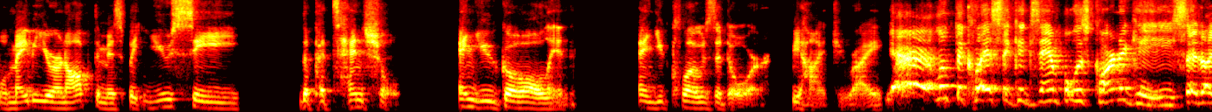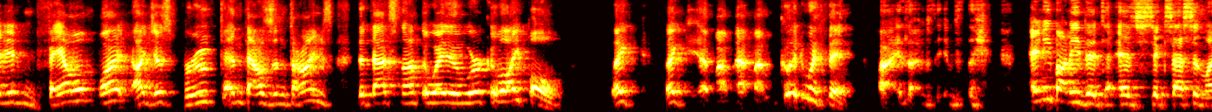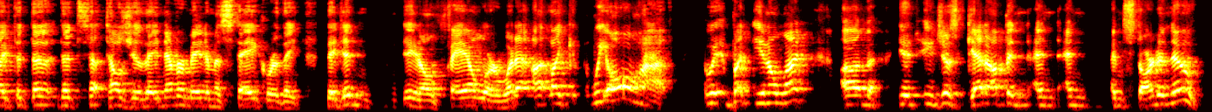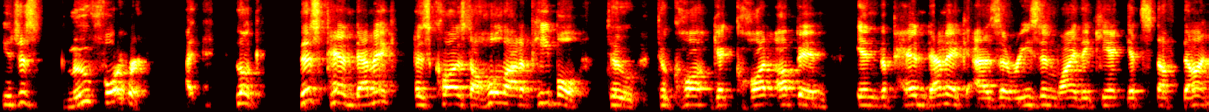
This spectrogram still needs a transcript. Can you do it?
well, maybe you're an optimist, but you see the potential and you go all in and you close the door behind you, right? Yeah, look, the classic example is Carnegie. He said, I didn't fail. What? I just proved 10,000 times that that's not the way to work a light bulb. Like, like I'm, good with it. Anybody that has success in life that, that tells you they never made a mistake or they they didn't you know fail or whatever. Uh, like we all have. But you know what? Um, you, you just get up and and and and start anew. You just move forward. Look, this pandemic has caused a whole lot of people to to get caught up in in the pandemic as a reason why they can't get stuff done.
